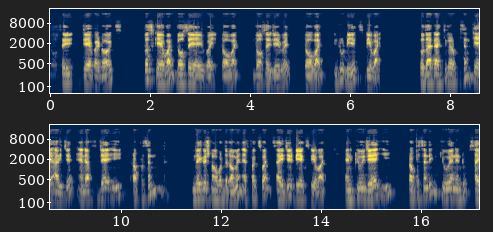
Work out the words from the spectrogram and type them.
dou psi j by dou x plus ky dou psi a by dou y, dou psi j by dou y into dx dy. So that actually represent kij and fje represent integration over the domain fxy psi j dx dy and qje representing qn into psi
